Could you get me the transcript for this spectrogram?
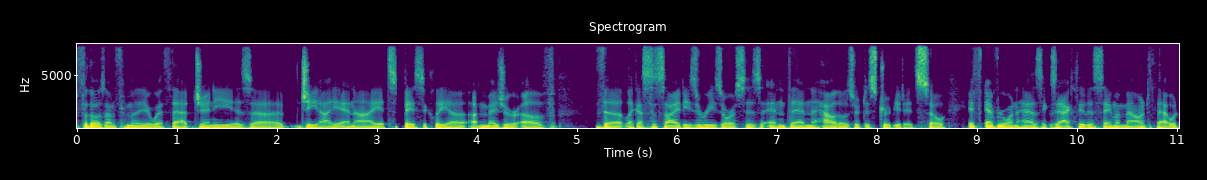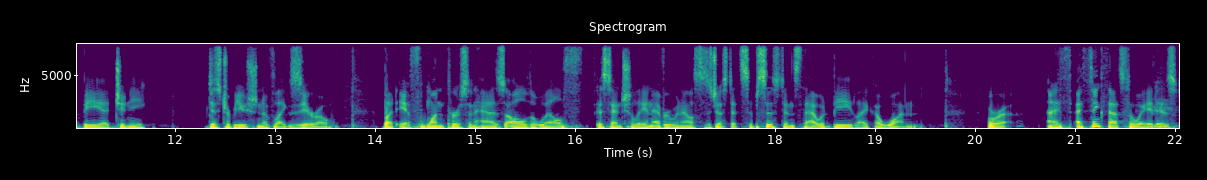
for those unfamiliar with that, Gini is a G I N I. It's basically a, a measure of the like a society's resources and then how those are distributed. So if everyone has exactly the same amount, that would be a Gini distribution of like zero. But if one person has all the wealth essentially and everyone else is just at subsistence, that would be like a one. Or I, th- I think that's the way it is.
